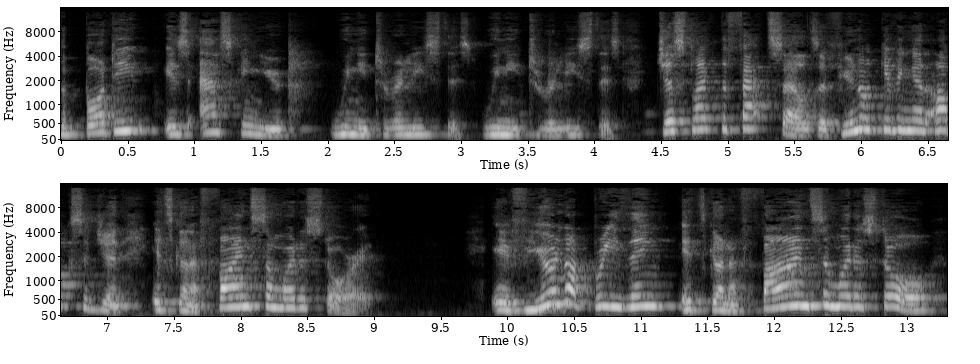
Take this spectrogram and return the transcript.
the body is asking you, we need to release this. We need to release this. Just like the fat cells, if you're not giving it oxygen, it's going to find somewhere to store it. If you're not breathing, it's going to find somewhere to store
